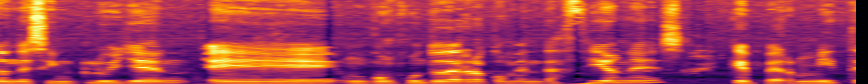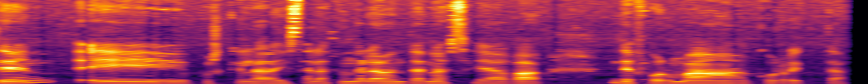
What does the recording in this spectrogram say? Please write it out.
donde se incluyen eh, un conjunto de recomendaciones que permiten eh, pues que la instalación de la ventana se haga de forma correcta.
